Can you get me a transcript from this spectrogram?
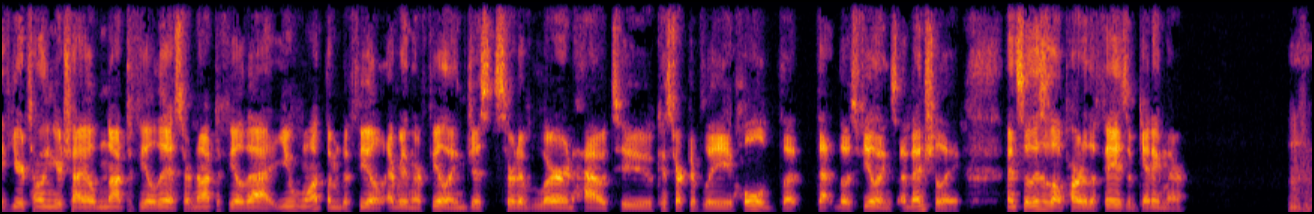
if you're telling your child not to feel this or not to feel that, you want them to feel everything they're feeling. Just sort of learn how to constructively hold the, that those feelings eventually. And so this is all part of the phase of getting there. hmm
